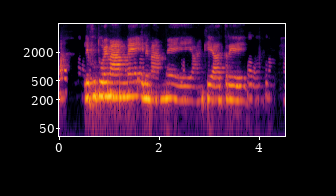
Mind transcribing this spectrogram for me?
le future mamme e le mamme e anche altre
